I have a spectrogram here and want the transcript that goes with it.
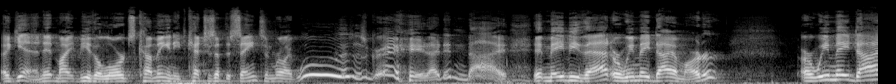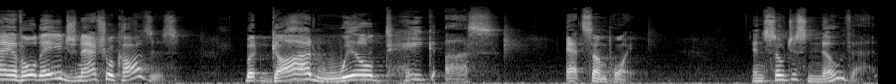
Again, it might be the Lord's coming and He catches up the saints, and we're like, woo, this is great. I didn't die. It may be that, or we may die a martyr, or we may die of old age, natural causes. But God will take us at some point. And so just know that.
